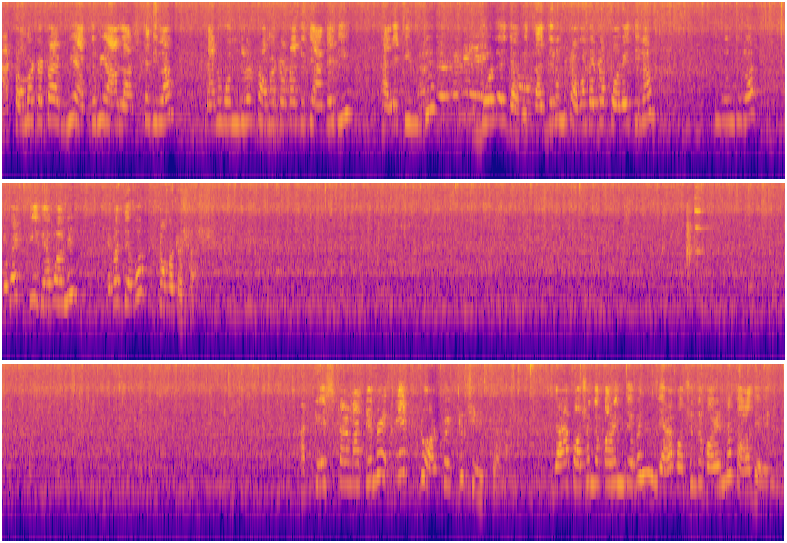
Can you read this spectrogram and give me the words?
আর টমেটোটা আমি একদমই লাস্টে দিলাম। কেন বন্ধুরা, টমেটোটা যদি আগে দিই, তাহলে কিন্তু গলে যাবে। তার জন্য আমি টমেটোটা পরে দিলাম। বন্ধুরা, এবার কী দেবো আমি? এবার দেবো টমেটো সস। টেস্ট আনার জন্য একটু অল্প একটু চিনি দানা যারা পছন্দ করেন দেবেন, যারা পছন্দ করেন না, তারা দেবেন না।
